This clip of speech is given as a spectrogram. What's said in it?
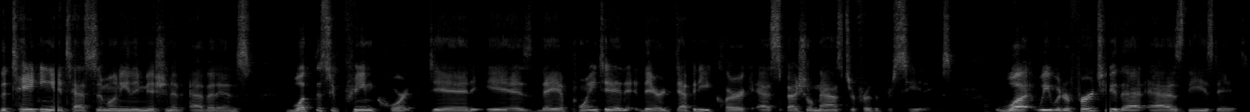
the taking of testimony and the emission of evidence, what the Supreme Court did is they appointed their deputy clerk as special master for the proceedings. What we would refer to that as these days,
